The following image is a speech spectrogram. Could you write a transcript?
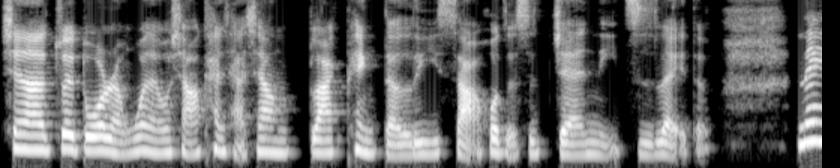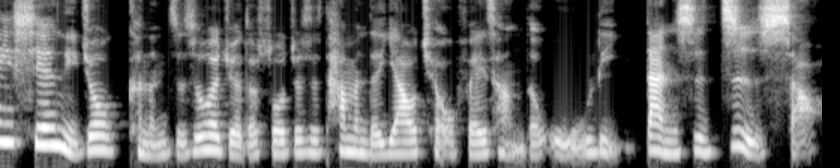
现在最多人问的，我想要看起来像 Black Pink 的 Lisa 或者是 Jennie 之类的。那一些，你就可能只是会觉得说，就是他们的要求非常的无理，但是至少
